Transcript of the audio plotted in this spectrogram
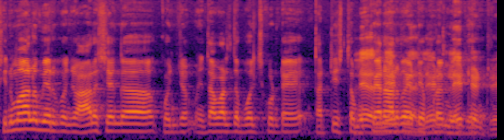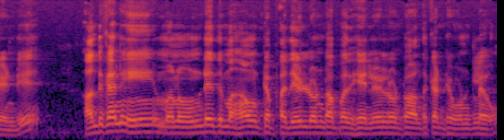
సినిమాలు మీరు కొంచెం ఆలస్యంగా కొంచెం మిగతా వాళ్ళతో పోల్చుకుంటే థర్టీస్ ముప్పై నాలుగు అయితే లేట్ ఎంట్రీ అండి. అందుకని మనం ఉండేది మహా ఉంటే పదేళ్ళు ఉంటాం పదిహేను ఏళ్ళు ఉంటాం అంతకంటే ఉండలేము.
